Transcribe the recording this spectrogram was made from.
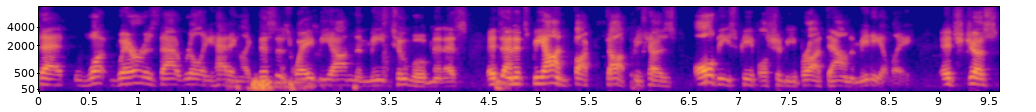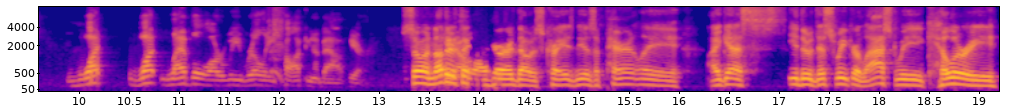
that what where is that really heading? Like this is way beyond the Me Too movement. It's it's and it's beyond fucked up because all these people should be brought down immediately. It's just what what level are we really talking about here? So another you know? thing I heard that was crazy is apparently I guess either this week or last week Hillary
